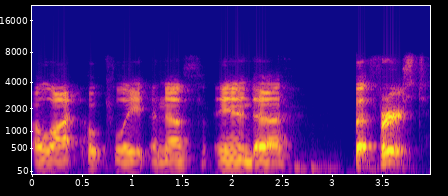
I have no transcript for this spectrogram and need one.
a lot, hopefully enough. And uh, but first,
